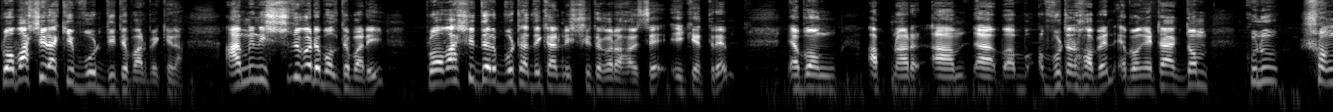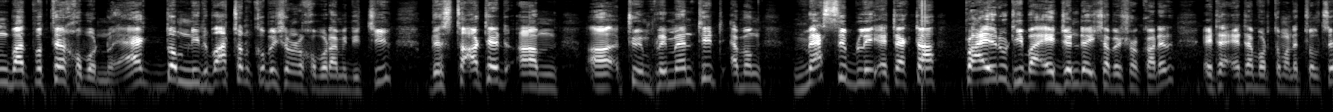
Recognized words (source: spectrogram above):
প্রবাসীরা কি ভোট দিতে পারবে কিনা? আমি নিশ্চিত করে বলতে পারি, প্রবাসীদের ভোটাধিকার নিশ্চিত করা হয়েছে এই ক্ষেত্রে এবং আপনার ভোটার হবেন এবং এটা একদম কোনো সংবাদপত্রের খবর নয়, একদম নির্বাচন কমিশনের খবর আমি দিচ্ছি। They started to implement it এবং ম্যাসিভলি এটা একটা প্রায়োরিটি বা এজেন্ডা হিসাবে সরকারের, এটা এটা বর্তমানে চলছে।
